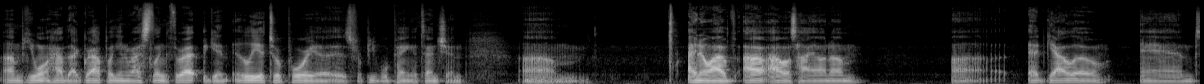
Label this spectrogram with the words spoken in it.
Um, he won't have that grappling and wrestling threat. Again, Ilia Topuria is for people paying attention. Um, I know I've I, I, was high on him. Uh, Ed Gallo and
